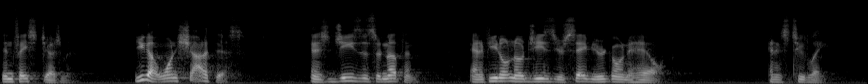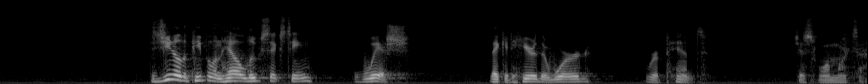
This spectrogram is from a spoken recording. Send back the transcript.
then face judgment. You got one shot at this, and it's Jesus or nothing. And if you don't know Jesus, your Savior, you're going to hell. And it's too late. Did you know the people in hell, Luke 16, wish they could hear the word repent just one more time?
